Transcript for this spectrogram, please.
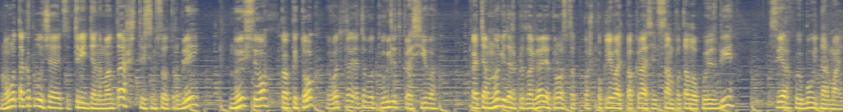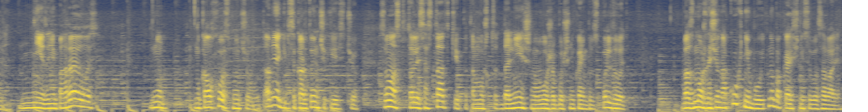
Ну вот так и получается. Три дня на монтаж, 3700 рублей. Ну и все, как итог. Вот это, это вот выглядит красиво. Хотя многие даже предлагали просто пошпаклевать, покрасить сам потолок USB сверху и будет нормально. Мне это не понравилось. Ну, ну колхоз, ну что вот. А у меня гипсокартончик есть, что. Все у нас остались остатки, потому что в дальнейшем его уже больше никогда не буду использовать. Возможно, еще на кухне будет, но пока еще не согласовали.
